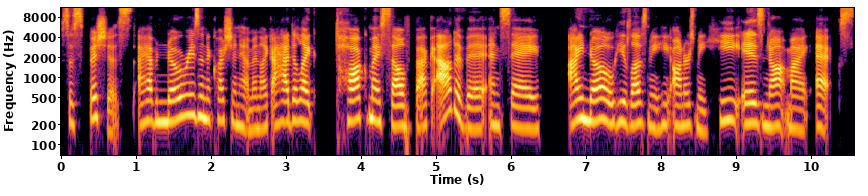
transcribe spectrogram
suspicious? I have no reason to question him. And like, I had to like talk myself back out of it and say, I know he loves me. He honors me. He is not my ex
